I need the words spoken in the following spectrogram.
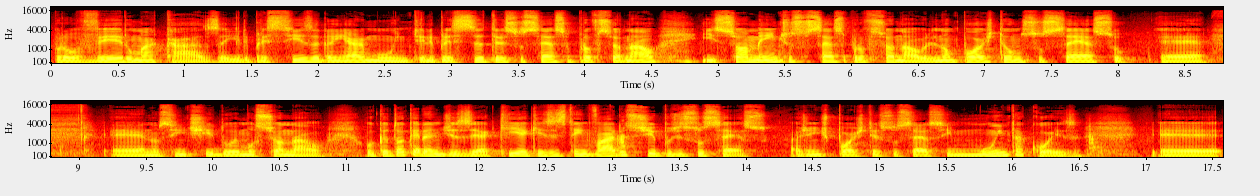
prover uma casa, ele precisa ganhar muito, ele precisa ter sucesso profissional e somente o sucesso profissional. Ele não pode ter um sucesso é, é, no sentido emocional. O que eu estou querendo dizer aqui é que existem vários tipos de sucesso. A gente pode ter sucesso em muita coisa. É,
